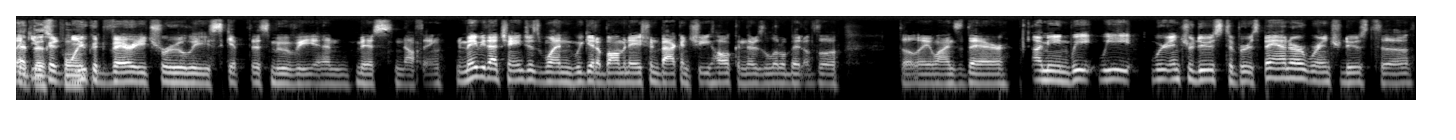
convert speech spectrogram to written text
like At you could point. you could very truly skip this movie and miss nothing. Maybe that changes when we get Abomination back in She-Hulk and there's a little bit of the the ley lines there. I mean, we we we're introduced to Bruce Banner. We're introduced to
